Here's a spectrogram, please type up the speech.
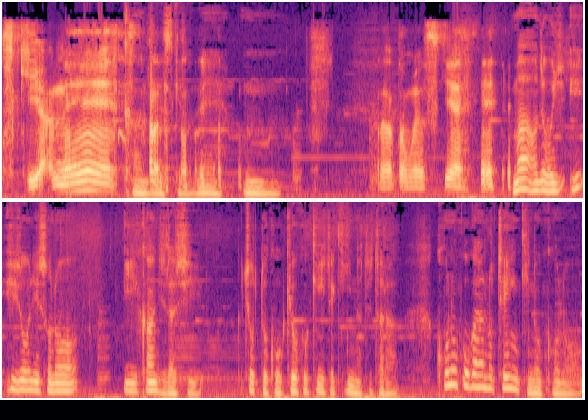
好きやね。感じですけどね。うん。原田知世好きやね。まあでもい非常にその、いい感じだし、ちょっとこう曲聴いて気になってたら、この子があの天気の子の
